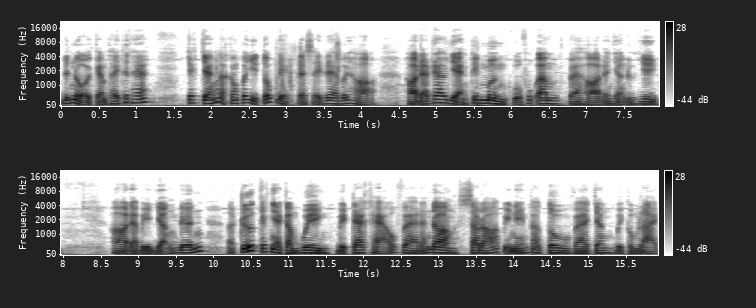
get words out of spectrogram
đến nỗi cảm thấy thích hát? Chắc chắn là không có gì tốt đẹp đã xảy ra với họ. Họ đã rao giảng tin mừng của phúc âm và họ đã nhận được gì? Họ đã bị dẫn đến ờ, trước các nhà cầm quyền, bị tra khảo và đánh đòn, sau đó bị ném vào tù và chân bị cung lại.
